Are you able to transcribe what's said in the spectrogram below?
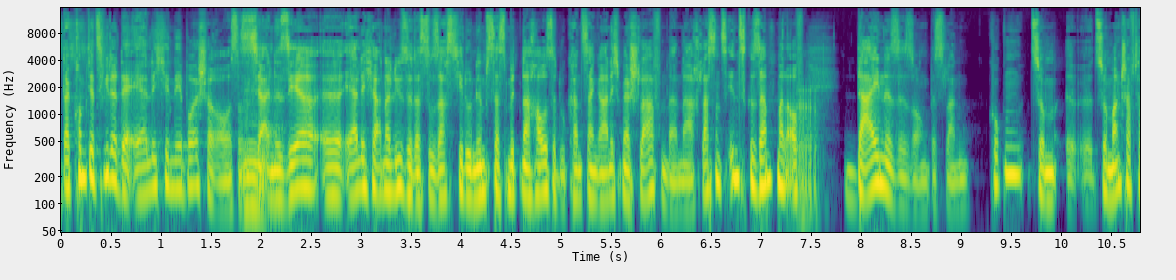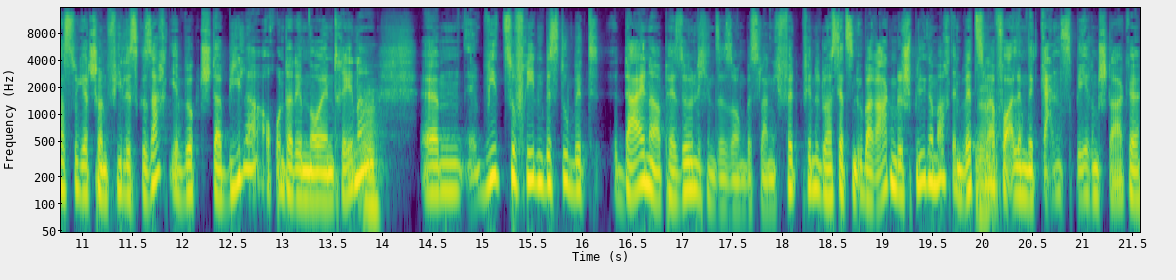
da kommt jetzt wieder der ehrliche Nebäuscher raus. Das ist ja eine sehr äh, ehrliche Analyse, dass du sagst, hier, du nimmst das mit nach Hause, du kannst dann gar nicht mehr schlafen danach. Lass uns insgesamt mal auf deine Saison bislang gucken. Zum, äh, zur Mannschaft hast du jetzt schon vieles gesagt. Ihr wirkt stabiler, auch unter dem neuen Trainer. Ähm, wie zufrieden bist du mit deiner persönlichen Saison bislang? Ich find, finde, du hast jetzt ein überragendes Spiel gemacht in Wetzlar, vor allem eine ganz bärenstarke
